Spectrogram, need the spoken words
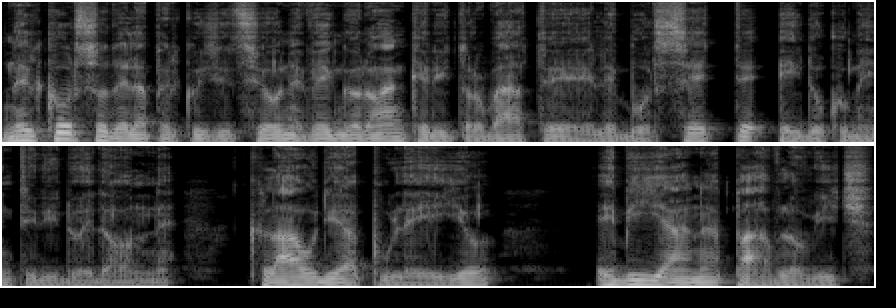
Nel corso della perquisizione vengono anche ritrovate le borsette e i documenti di due donne, Claudia Puleio e Biana Pavlovic,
